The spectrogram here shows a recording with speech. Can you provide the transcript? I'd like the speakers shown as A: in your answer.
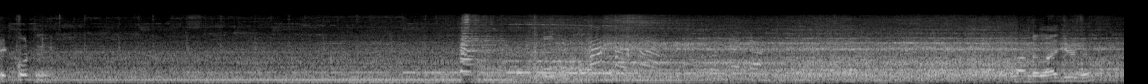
A: ikut nih. Bandel aja tuh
